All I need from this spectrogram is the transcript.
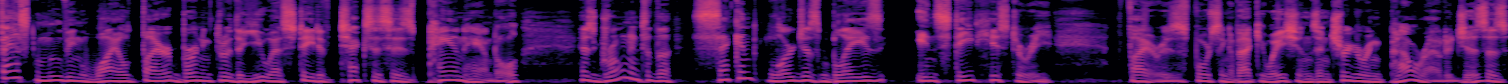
fast moving wildfire burning through the U.S. state of Texas's panhandle has grown into the second largest blaze in state history. Fire is forcing evacuations and triggering power outages as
